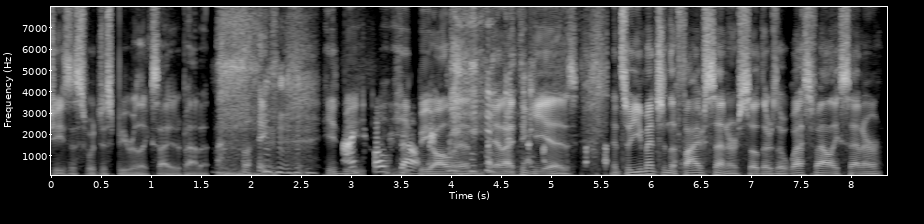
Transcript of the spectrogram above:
Jesus would just be really excited about it. like he'd be hope he'd so. be all in, and I think he is. And so you mentioned the five centers. So there's a West Valley Center,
